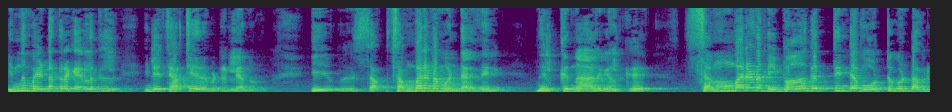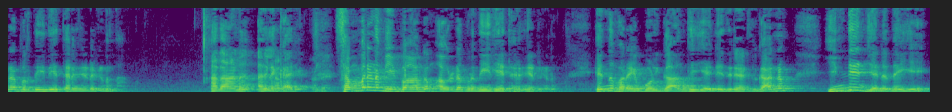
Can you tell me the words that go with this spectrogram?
ഇന്നും വേണ്ടത്ര കേരളത്തിൽ ഇന്ത്യയിൽ ചർച്ച ചെയ്യപ്പെട്ടിട്ടില്ല എന്നുള്ളൂ. ഈ സംവരണ മണ്ഡലത്തിൽ നിൽക്കുന്ന ആളുകൾക്ക് സംവരണ വിഭാഗത്തിന്റെ വോട്ട് കൊണ്ട് അവരുടെ പ്രതിനിധിയെ തെരഞ്ഞെടുക്കണമെന്നാണ്. അതാണ് അതിലെ കാര്യം. സംവരണ വിഭാഗം അവരുടെ പ്രതിനിധിയെ തെരഞ്ഞെടുക്കണം എന്ന് പറയുമ്പോൾ ഗാന്ധിജി അതിനെതിരായിരുന്നു കാരണം ഇന്ത്യൻ ജനതയെ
